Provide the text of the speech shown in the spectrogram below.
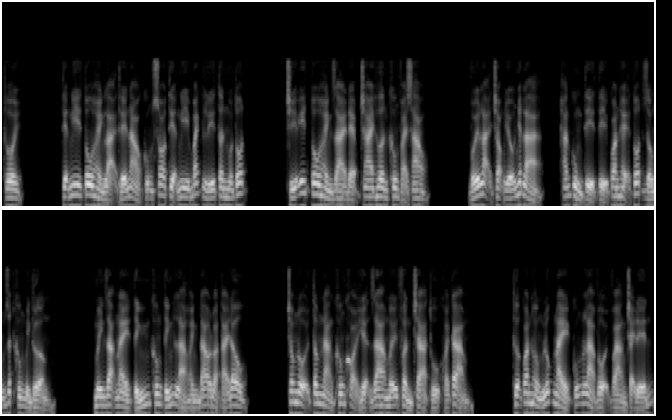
Thôi, tiện nghi tô hành lại thế nào cũng so tiện nghi bách lý tân muốn tốt chí ít tô hành dài đẹp trai hơn không phải sao? Với lại trọng yếu nhất là, hắn cùng tỷ tỷ quan hệ tốt giống rất không bình thường. Mình dạng này tính không tính là hoành đao đoạt tái đâu. Trong nội tâm nàng không khỏi hiện ra mấy phần trả thù khoái cảm. Thượng quan hồng lúc này cũng là vội vàng chạy đến.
